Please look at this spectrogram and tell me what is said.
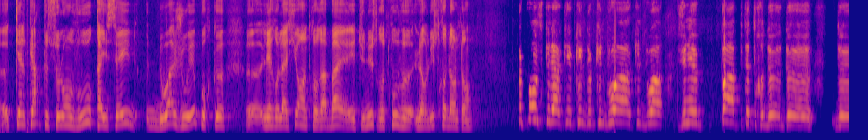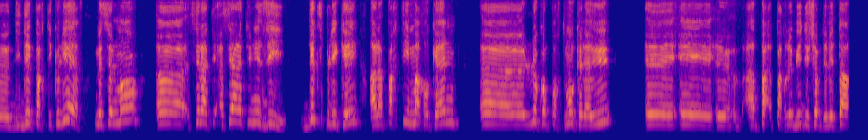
euh, quelle carte, selon vous, Saïd doit jouer pour que euh, les relations entre Rabat et Tunis retrouvent leur lustre d'antan? Je pense qu'il doit, qu'il doit, je n'ai pas peut-être de, de, particulières, mais seulement euh, c'est à la Tunisie d'expliquer à la partie marocaine euh, le comportement qu'elle a eu et, et, par, le biais du chef de l'État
